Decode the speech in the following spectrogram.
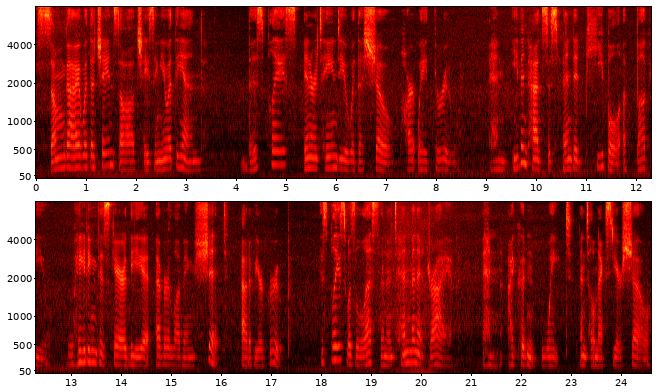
some guy with a chainsaw chasing you at the end. This place entertained you with a show partway through and even had suspended people above you waiting to scare the ever loving shit out of your group. This place was less than a 10 minute drive and I couldn't wait until next year's show.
